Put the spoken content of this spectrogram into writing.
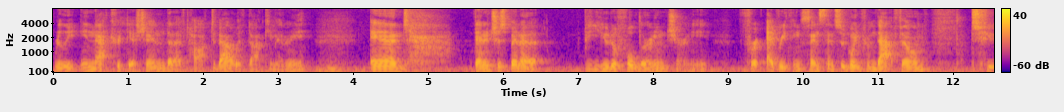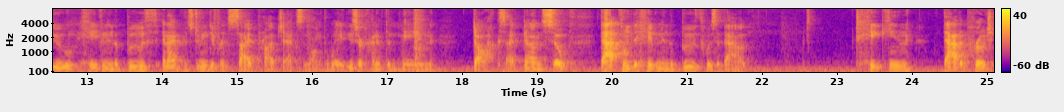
really in that tradition that I've talked about with documentary. Mm-hmm. And then it's just been a beautiful learning journey for everything since then. So going from that film to Haven in the Booth, and I was doing different side projects along the way. These are kind of the main docs I've done. So that film to Haven in the Booth was about taking that approach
